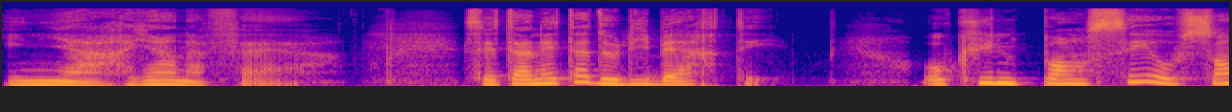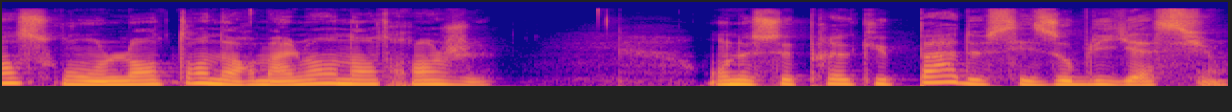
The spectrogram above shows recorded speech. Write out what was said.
Il n'y a rien à faire. C'est un état de liberté. Aucune pensée au sens où on l'entend normalement n'entre en jeu. On ne se préoccupe pas de ses obligations,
